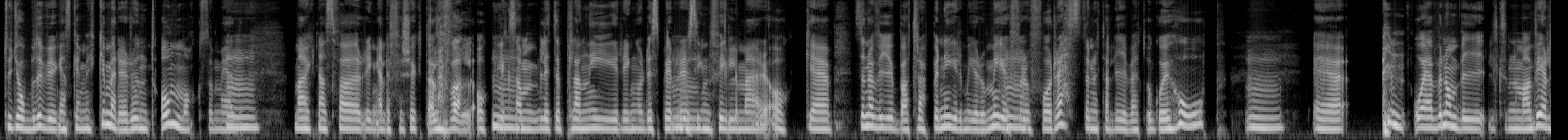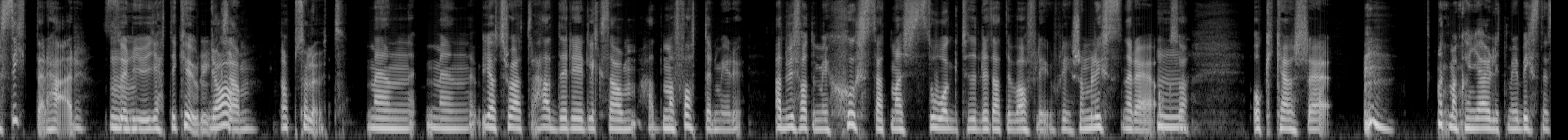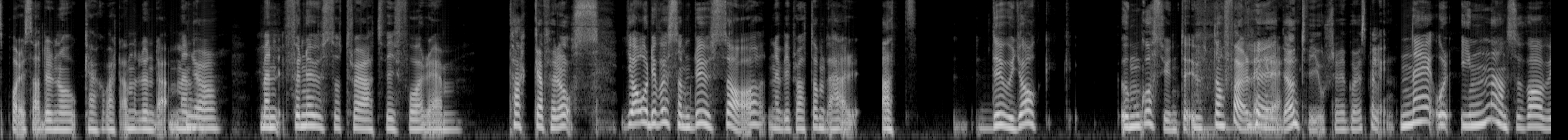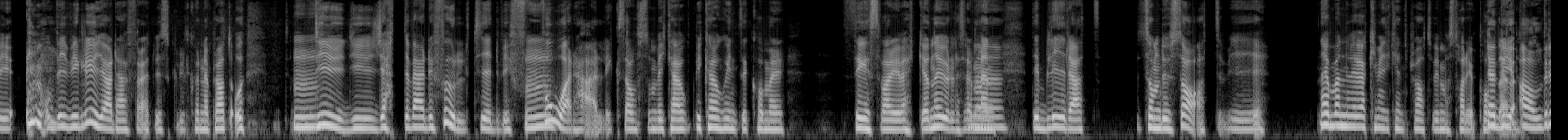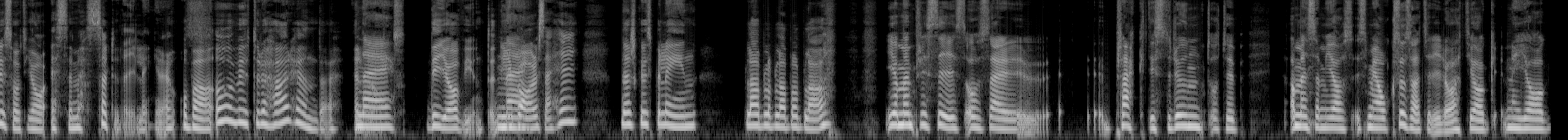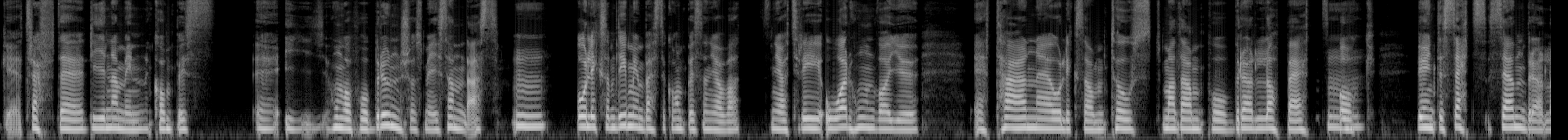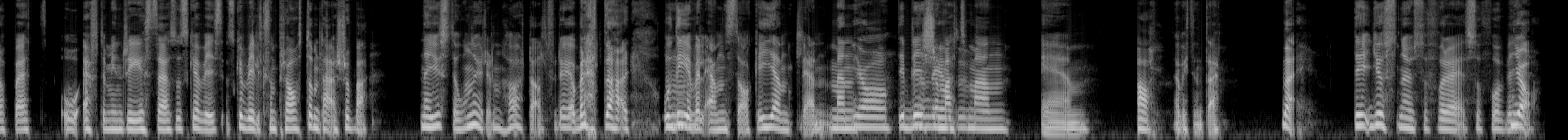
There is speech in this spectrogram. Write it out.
då jobbade vi ganska mycket med det runt om också med Mm. Marknadsföring, eller försökte i alla fall, och Mm. liksom lite planering och det spelades Mm. in filmer. Och, eh, sen har vi ju bara trappat ner mer och mer Mm. för att få resten av livet att gå ihop. Mm. Eh, och även om vi, liksom, när man väl sitter här, så Mm. är det ju jättekul. Ja. Liksom. Absolut. Men, men jag tror att hade, det liksom, hade man fått en mer hade vi fått en mer skjuts, att man såg tydligt att det var fler och fler som lyssnade Mm. också. Och kanske att man kan göra lite mer business på det så hade det nog kanske varit annorlunda. Men, Ja. men för nu så tror jag att vi får... ehm, Tacka för oss. ja, och det var ju som du sa när vi pratade om det här, att du och jag umgås ju inte utanför längre. det har inte vi gjort sedan vi började spela in. Nej, och innan så var vi, och vi ville ju göra det här för att vi skulle kunna prata. Och Mm. det, är ju, det är ju jättevärdefull tid vi Mm. får här, liksom, som vi, kan, vi kanske inte kommer ses varje vecka nu. Eller så, men Nej. det blir att, som du sa, att vi... Nej men vi kan, vi kan inte prata, vi måste ha det i Ja, podden. det är ju aldrig så att jag smsar till dig längre och bara, Åh, vet du det här hände? Eller Nej. Något. Det gör vi ju inte. Det är bara så här, hej, när ska vi spela in? Bla, bla, bla, bla, bla. Ja men precis, och så här, praktiskt runt och typ, ja, men som, jag, som jag också sa till dig då, att jag, när jag träffade Lina, min kompis, eh, i, hon var på brunch hos mig i söndags. Mm. Och liksom, det är min bästa kompis sen jag var, sen jag var tre år. Hon var ju tärne och liksom toastmadam på bröllopet. Mm. Och vi har inte setts sen bröllopet och efter min resa så ska vi, ska vi liksom prata om det här. Så bara, nej just det, hon har ju redan hört allt för det jag berättar här. Och det är Mm. väl en sak egentligen. Men Ja, det blir som att man, ehm, ja, jag vet inte. Nej. Det, just nu så får, det, så får vi... Ja.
